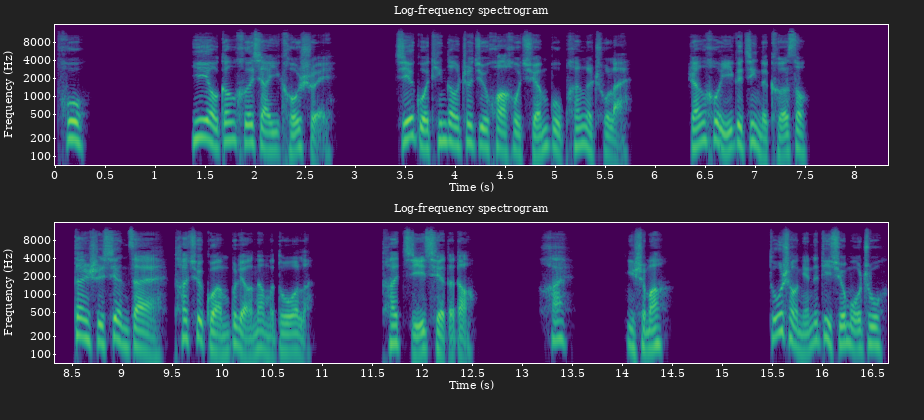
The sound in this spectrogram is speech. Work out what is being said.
噗！叶耀刚喝下一口水，结果听到这句话后全部喷了出来，然后一个劲的咳嗽。但是现在他却管不了那么多了，他急切的道：“嗨，你什么？多少年的地穴魔蛛？”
